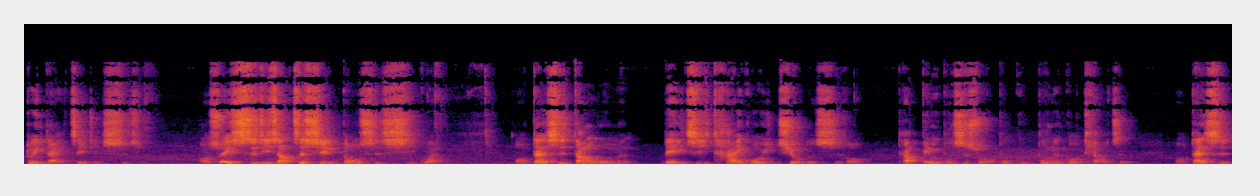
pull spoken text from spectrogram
对待这件事情？哦，所以实际上这些都是习惯。哦，但是当我们累积太过于久的时候，它并不是说不不能够调整。哦但是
